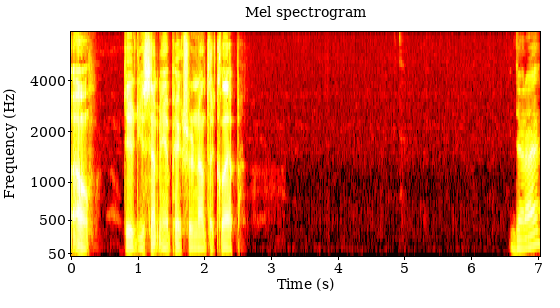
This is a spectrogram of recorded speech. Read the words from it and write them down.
Oh, dude, you sent me a picture, not the clip. Did I?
